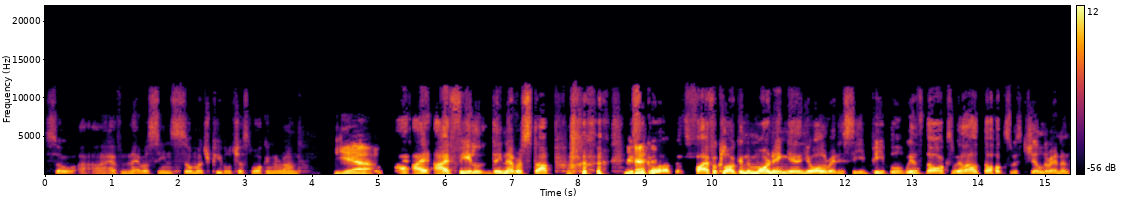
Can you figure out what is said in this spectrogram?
So I have never seen so much people just walking around. Yeah, I, I, I feel they never stop. if you go five o'clock in the morning, you, you already see people with dogs, without dogs, with children, and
